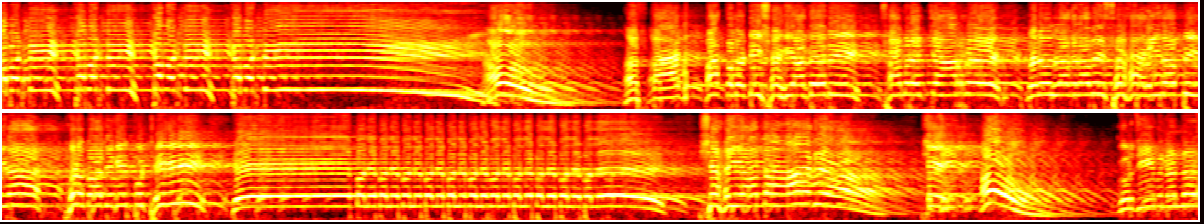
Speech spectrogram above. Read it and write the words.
ਕਬੱਡੀ ਕਬੱਡੀ ਕਬੱਡੀ ਕਬੱਡੀ। ਆਓ। ਉਸਤਾਦ ਆ ਕਬੱਡੀ ਸ਼ਹਿਜ਼ਾਦੇ ਦੀ ਸਾਹਮਣੇ ਚਾਰ ਨੇ ਮੈਨੂੰ ਲੱਗਦਾ ਵੀ ਸਰਹਾਲੀ ਦਾ ਵੀਰਾ ਹੁਣ ਵੱਜ ਗਈ ਪੁੱਠੀ ਏ ਬੱਲੇ ਬੱਲੇ ਬੱਲੇ ਬੱਲੇ ਬੱਲੇ ਬੱਲੇ ਬੱਲੇ ਬੱਲੇ ਬੱਲੇ ਬੱਲੇ ਬੱਲੇ ਸ਼ਹਿਜ਼ਾਦਾ ਆ ਗਿਆ ਏ, ਆਓ ਗੁਰਜੀਤ ਨੰਨੜ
